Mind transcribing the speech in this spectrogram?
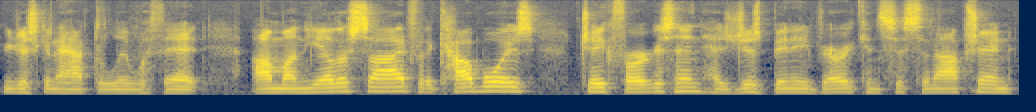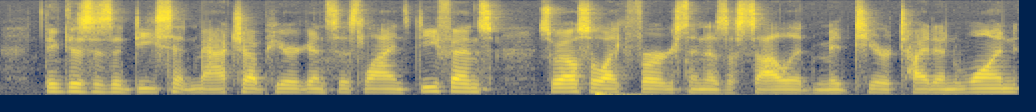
You're just going to have to live with it. Um, on the other side, for the Cowboys, Jake Ferguson has just been a very consistent option. I think this is a decent matchup here against this Lions defense. So I also like Ferguson as a solid mid tier tight end one.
